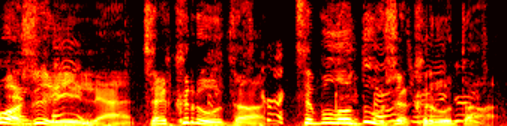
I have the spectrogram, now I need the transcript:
Божевілля, це круто. Це було дуже круто.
